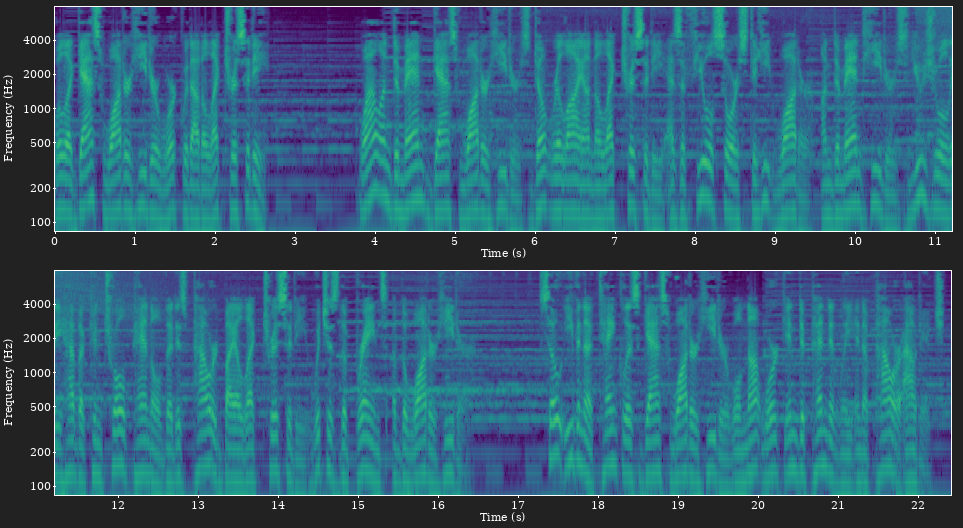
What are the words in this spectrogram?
Will a gas water heater work without electricity? While on-demand gas water heaters don't rely on electricity as a fuel source to heat water, on-demand heaters usually have a control panel that is powered by electricity which is the brains of the water heater. So even a tankless gas water heater will not work independently in a power outage.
